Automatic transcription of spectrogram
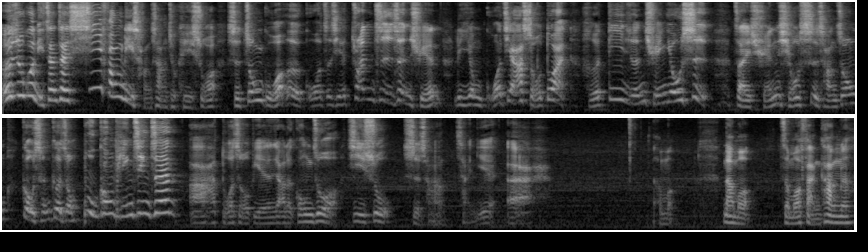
而如果你站在西方立场上，就可以说是中国、俄国这些专制政权利用国家手段和低人权优势，在全球市场中构成各种不公平竞争啊，夺走别人家的工作、技术、市场、产业。哎，那么，那么怎么反抗呢？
